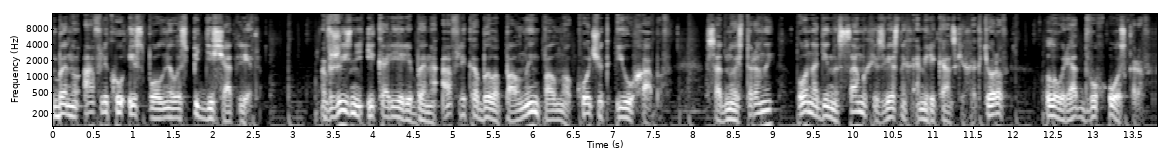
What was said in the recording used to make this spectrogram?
Бену Аффлеку исполнилось 50 лет. В жизни и карьере Бена Аффлека было полным-полно кочек и ухабов. С одной стороны, он один из самых известных американских актеров, лауреат двух «Оскаров»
